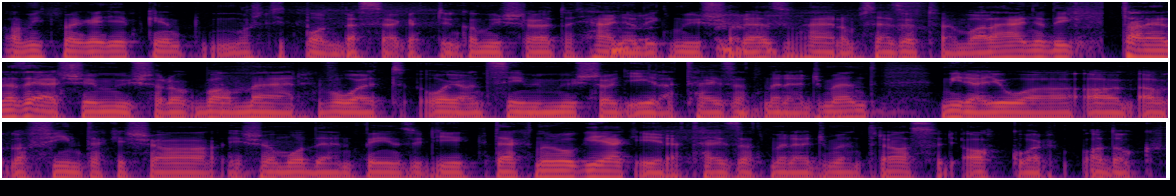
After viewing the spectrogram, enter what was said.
Amit meg egyébként most itt pont beszélgettünk a műsor előtt, hogy hányadik műsor ez, 350 valahányadik. Talán az első műsorokban már volt olyan című műsor, hogy élethelyzet management, mire jó a, a, a fintek és a, és a modern pénzügyi technológiák élethelyzet managementre az, hogy akkor adok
